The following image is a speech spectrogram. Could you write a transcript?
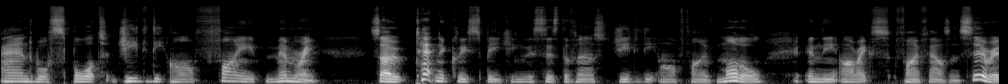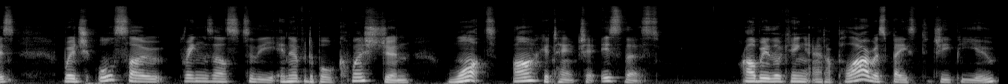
and will sport GDDR5 memory. So technically speaking, this is the first GDDR5 model in the RX 5000 series, which also brings us to the inevitable question, what architecture is this? I'll be looking at a Polaris-based GPU,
